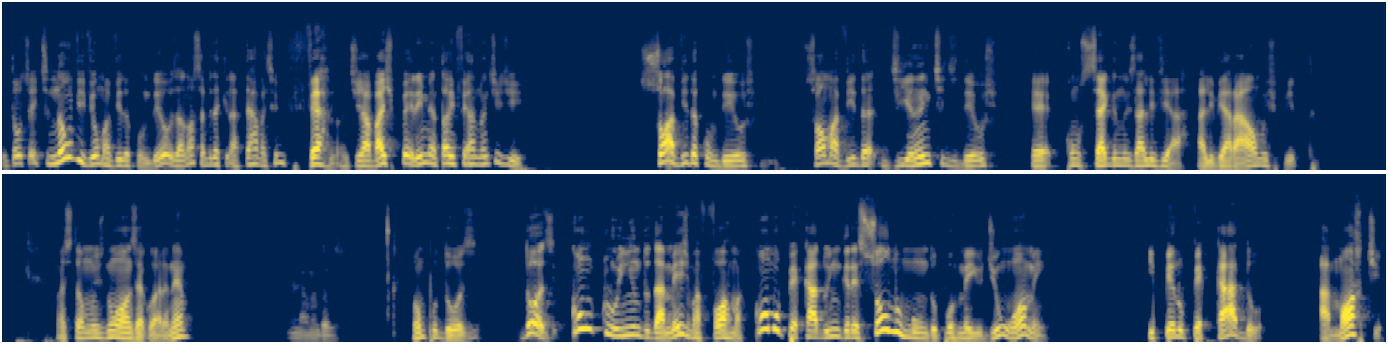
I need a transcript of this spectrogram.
Então, se a gente não viver uma vida com Deus, a nossa vida aqui na Terra vai ser um inferno. A gente já vai experimentar o inferno antes de ir. Só a vida com Deus, só uma vida diante de Deus é, consegue nos aliviar, aliviar a alma e o espírito. Nós estamos no 11 agora, né? Não, no 12. Vamos para o 12. 12. Concluindo da mesma forma, como o pecado ingressou no mundo por meio de um homem, e pelo pecado a morte,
